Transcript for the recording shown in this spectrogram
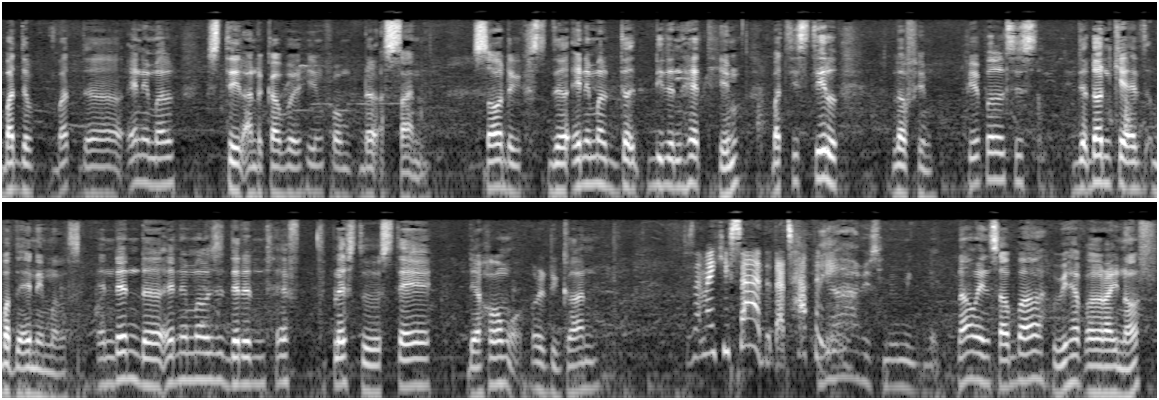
but the but the animal still undercover him from the sun. So the the animal didn't hate him but he still love him. People just they don't care about the animals. And then the animals didn't have the place to stay. Their home already gone. Does that make you sad that that's happening? Yeah, it's miming. Now in Sabah we have a rhinos,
